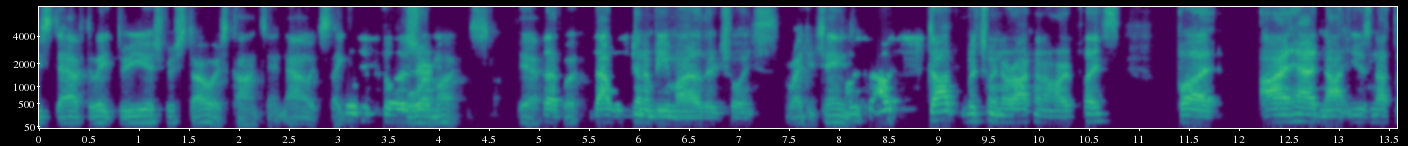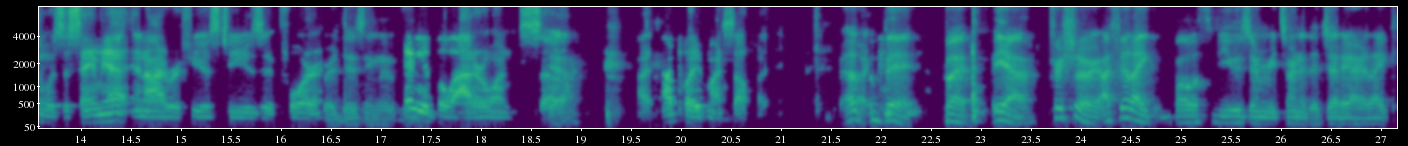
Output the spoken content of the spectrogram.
used to have to wait three years for Star Wars content. Now it's like four months. Yeah. That- but that was gonna be my other choice why'd you change I was, I was stuck between a rock and a hard place but i had not used nothing was the same yet and i refused to use it for for a Disney movie? any of the latter ones so yeah. I, I played myself I think. a, Like, a bit but yeah for sure i feel like both views and return of the jedi are like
